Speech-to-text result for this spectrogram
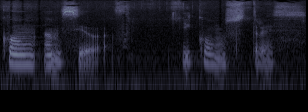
com ansiedade e com o stress.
